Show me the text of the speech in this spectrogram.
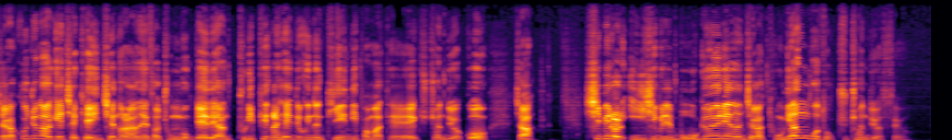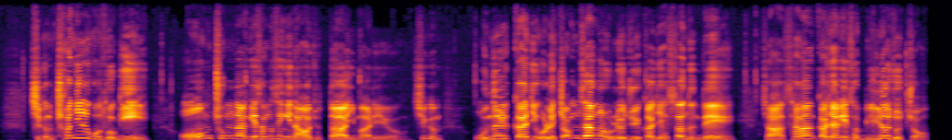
제가 꾸준하게 제 개인 채널 안에서 종목에 대한 브리핑을 해드리고 있는 D&D 파마텍 추천드렸고 자 11월 20일 목요일에는 제가 동양고속 추천드렸어요. 지금 천일고속이 엄청나게 상승이 나와줬다 이 말이에요. 지금 오늘까지 원래 점상을 올려주기까지 했었는데 자 상한가 자리에서 밀려줬죠.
